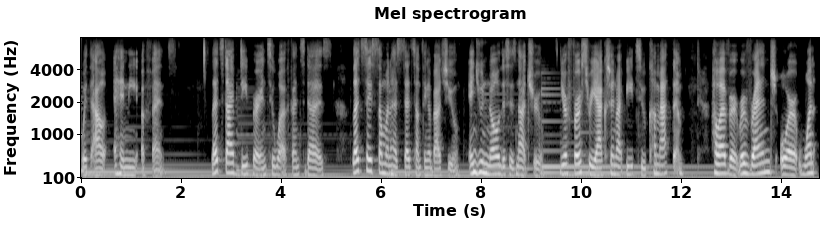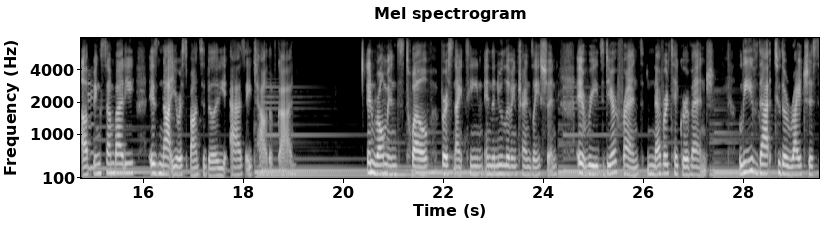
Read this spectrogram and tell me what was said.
without any offense. Let's dive deeper into what offense does. Let's say someone has said something about you and you know this is not true. Your first reaction might be to come at them. However, revenge or one upping somebody is not your responsibility as a child of God. In Romans 12, verse 19, in the New Living Translation, it reads Dear friends, never take revenge. Leave that to the righteous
